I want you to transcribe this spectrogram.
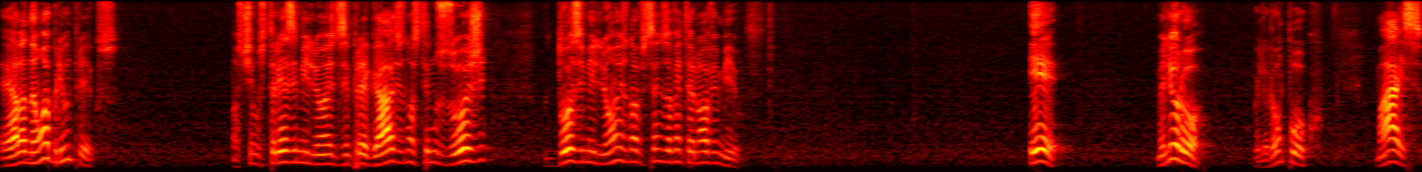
ela não abriu empregos. Nós tínhamos 13 milhões de desempregados, nós temos hoje 12 milhões 999 mil. E melhorou. Melhorou um pouco. Mas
